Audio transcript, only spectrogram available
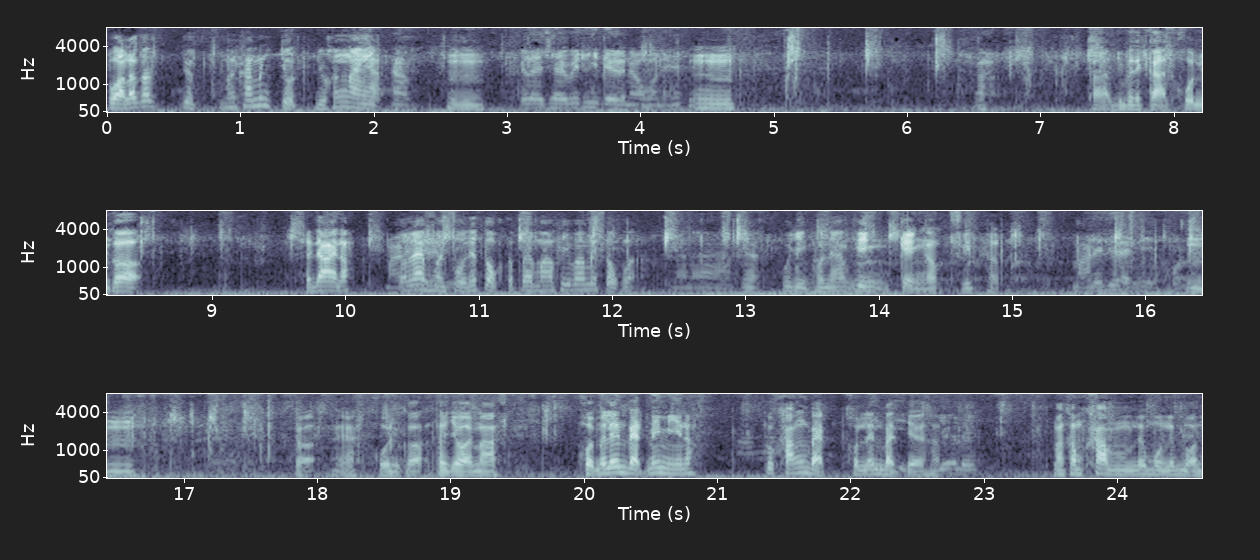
ปวดแล้วก็จุดมันคล้ายมันจุดอยู่ข้างในอะครับ อืม ก็เลยใช้วิธีเดินเอาวันนี้ อืมอะถ้าดูบรรยากาศคนก็ใช้ได้เนาะตอนแรกเหมือนฝนจะตกแต่ไปมาพี่ว่าไม่ตกละอ่า เนี่ยผู้หญิงคนนี้วิ่งเก่งครับฟิตครับ มาเรื่อยๆพี่คนอืมก็เนี่ยคนก็ทยอยมา คนมาเล่นแบดไม่มีเนาะทุกครั้งแบดคนเล่นแบดเยอะครับ เยอะเลยมาค่ำๆเล่นบอลเล่นบอล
